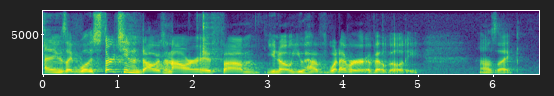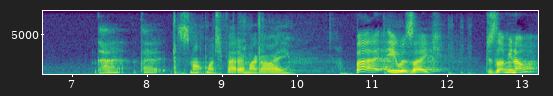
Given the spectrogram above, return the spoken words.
And he was like, well, it's $13 an hour if, um, you know, you have whatever availability. And I was like, that, that's not much better, my guy. But he was like, just let me know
